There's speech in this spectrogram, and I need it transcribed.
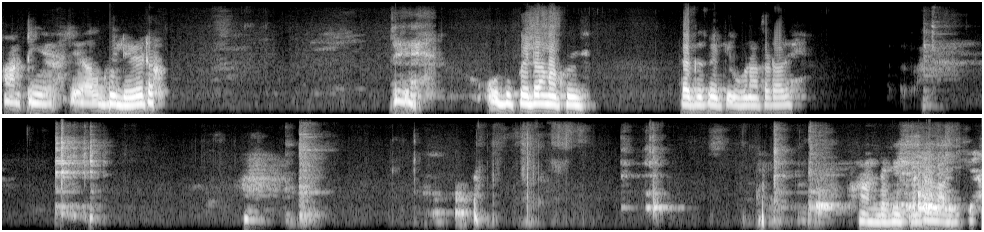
ਆਂਟੀ ਜੇ ਆਊਗੀ ਲੇਟ ਤੇ ਉਦੋਂ ਪਹਿਲਾਂ ਨਾ ਕੋਈ ਲੱਗ ਕੇ ਕਿਉਂ ਬਣਾ ਤੜਾਲੇ ਹਾਂ ਲੱਗੀ ਕੱਢਣ ਵਾਲੀ ਹੈ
